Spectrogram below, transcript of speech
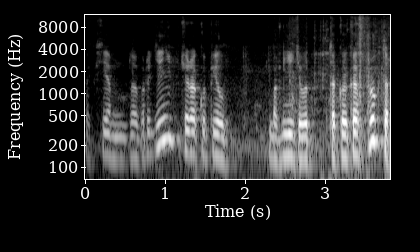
Так, всем добрый день. Вчера купил в магните вот такой конструктор.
